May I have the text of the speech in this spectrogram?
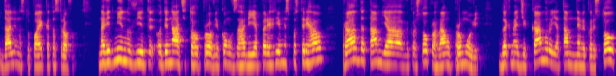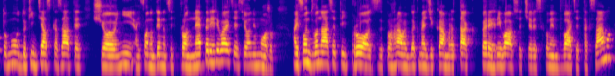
далі наступає катастрофа. На відміну від 11 Pro, в якому взагалі я перегрів не спостерігав, правда, там я використовував програму ProMovie. Blackmagic камеру я там не використовував, тому до кінця сказати, що ні, iPhone 11 Pro не перегрівається, я цього не можу. iPhone 12 Pro з програми Blackmagic камера так перегрівався через хвилин 20 так само.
